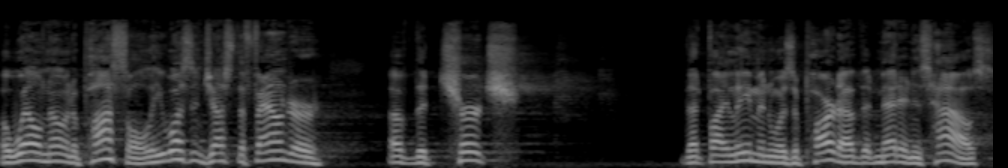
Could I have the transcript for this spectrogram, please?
a well known apostle, he wasn't just the founder of the church that Philemon was a part of that met in his house.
